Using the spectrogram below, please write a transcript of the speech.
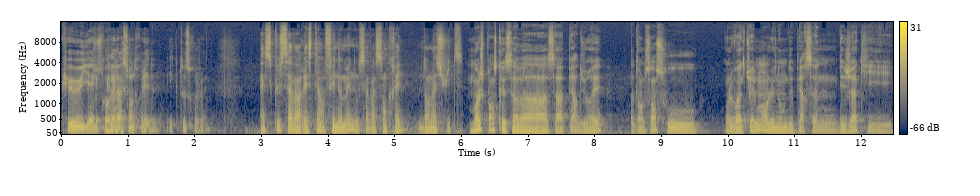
qu'il y a Tout une corrélation entre les deux et que tout se rejoigne. Est-ce que ça va rester un phénomène ou ça va s'ancrer dans la suite? Moi, je pense que ça va, ça va perdurer, dans le sens où on le voit actuellement, le nombre de personnes déjà qui,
